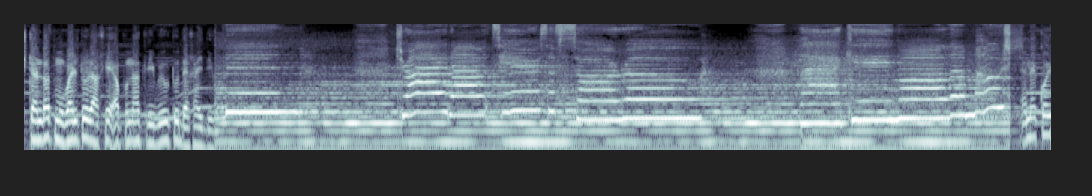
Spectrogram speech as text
ষ্টেণ্ডত মোবাইলটো ৰাখি আপোনাক ৰিভিউটো দেখাই দিওঁ এনেকৈ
